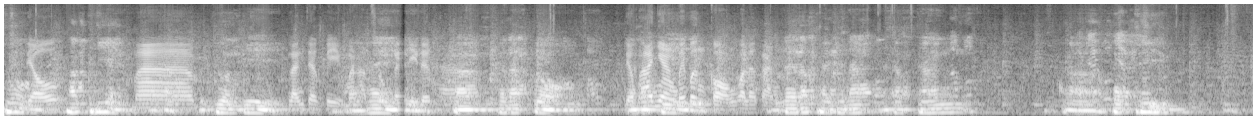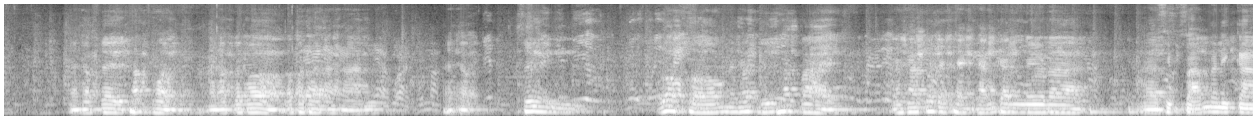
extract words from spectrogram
ช่วงเดี๋ยวพักเที่ยงมาเป็นช่วงที่หลังจากเบรกมารับให้ชมกันอีกด้วยครัทาบ งคณะกรองเดี๋ยวพายังไปเบิ่งกองก็แล้วกัน ได้รับชัยชนะนะครับทั้งอ่าหกทีม นะครับได้พักผ่อนนะครับ แล้วก็รับประทานอาหารนะครับ ซึ่งรอบสองนะครับหรือภาคบ่ายนะครับ ก็จะแข่งขันกันในเวลา 13 นาฬิกา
